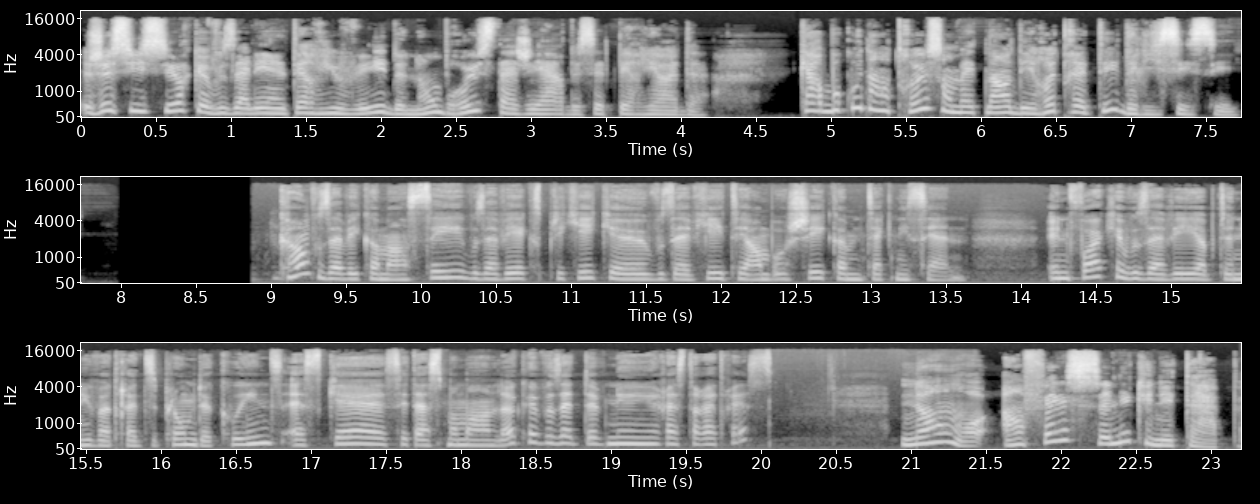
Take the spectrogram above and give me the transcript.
Je suis sûre que vous allez interviewer de nombreux stagiaires de cette période, car beaucoup d'entre eux sont maintenant des retraités de l'ICC. Quand vous avez commencé, vous avez expliqué que vous aviez été embauchée comme technicienne. Une fois que vous avez obtenu votre diplôme de Queens, est-ce que c'est à ce moment-là que vous êtes devenue restauratrice? Non, en fait, ce n'est qu'une étape.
